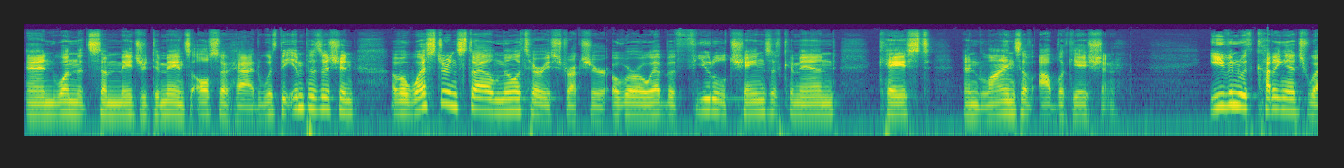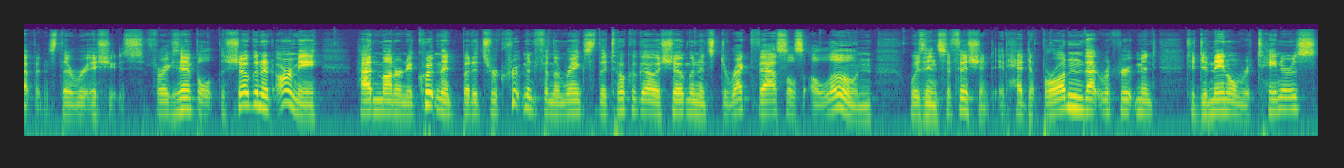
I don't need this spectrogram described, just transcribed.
and one that some major domains also had, was the imposition of a Western style military structure over a web of feudal chains of command, caste, and lines of obligation. Even with cutting edge weapons, there were issues. For example, the shogunate army had modern equipment, but its recruitment from the ranks of the Tokugawa shogunate's direct vassals alone was insufficient. It had to broaden that recruitment to domainal retainers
